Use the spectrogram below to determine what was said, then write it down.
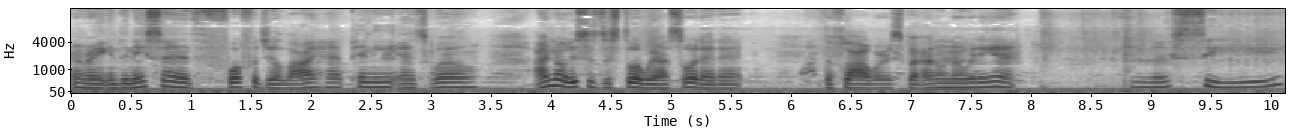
All right, and then they said 4th of July had penny as well. I know this is the store where I saw that at, the flowers, but I don't know where they at. Let's see.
